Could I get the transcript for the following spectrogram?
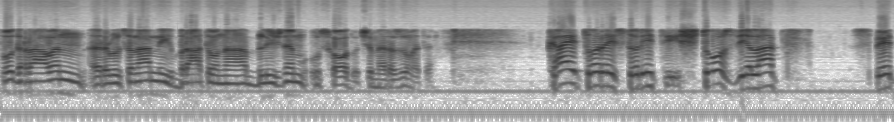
pod raven revolucionarnih bratov na Bližnjem vzhodu, če me razumete. Kaj torej storiti? Što zdelati? Spet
